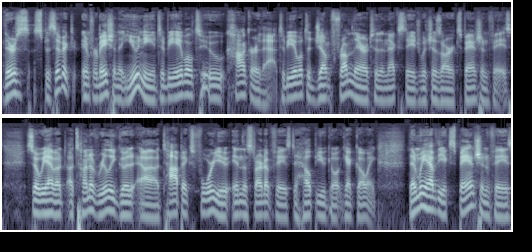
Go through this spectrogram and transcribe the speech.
there's specific information that you need to be able to conquer that to be able to jump from there to the next stage which is our expansion phase so we have a, a ton of really good uh, topics for you in the startup phase to help you go, get going. Then we have the expansion phase.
